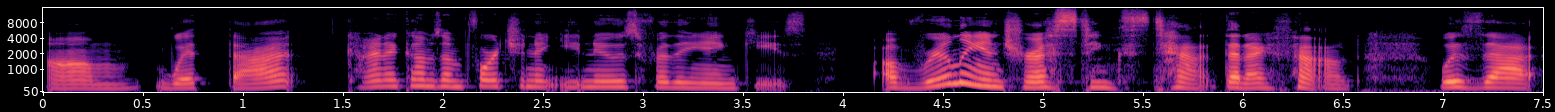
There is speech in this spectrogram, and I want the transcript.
Um, with that, kind of comes unfortunate news for the Yankees. A really interesting stat that I found was that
